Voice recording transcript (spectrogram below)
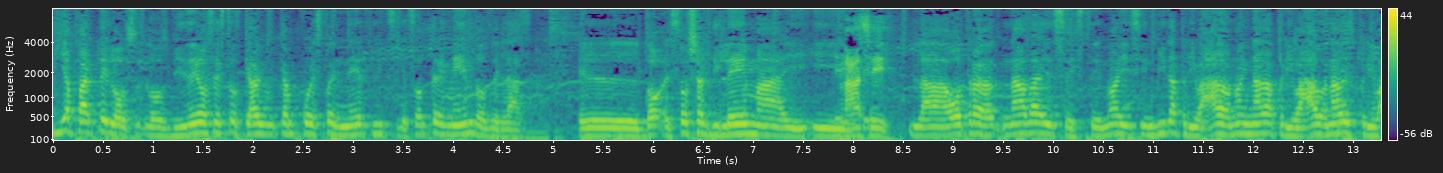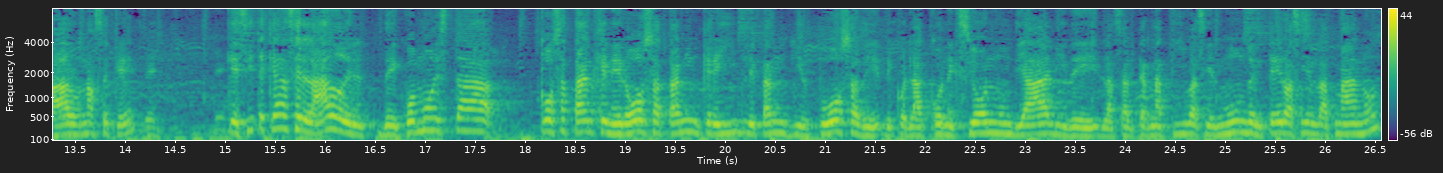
vi aparte los, los videos estos que han, que han puesto en Netflix que son tremendos de las... El, do- el social dilema y, y Ah, sí. la otra nada es este no hay sin vida privada no hay nada privado nada es privado no sé qué que sí te quedas helado de, cómo esta cosa tan generosa, tan increíble, tan virtuosa de, la conexión mundial y de las alternativas y el mundo entero así en las manos,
